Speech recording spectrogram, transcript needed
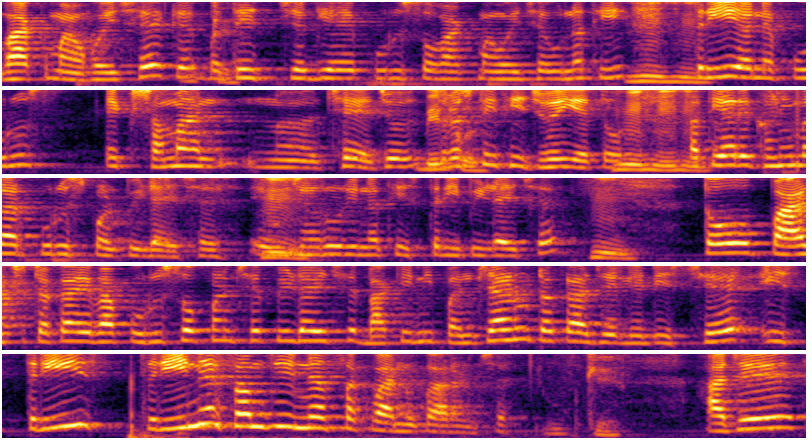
વાંકમાં હોય છે કે બધી જ જગ્યાએ પુરુષો વાંકમાં હોય છે એવું નથી. સ્ત્રી અને પુરુષ એક સમાન છે જો દ્રષ્ટિથી જોઈએ તો. અત્યારે ઘણીવાર પુરુષ પણ પીડાય છે. એવું જરૂરી નથી સ્ત્રી પીડાય છે. તો પાંચ ટકા એવા પુરુષો પણ છે પીડાય છે. બાકીની પંચાણું ટકા જે લેડીઝ છે એ સ્ત્રી સ્ત્રીને સમજી ન શકવાનું કારણ છે. આજે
